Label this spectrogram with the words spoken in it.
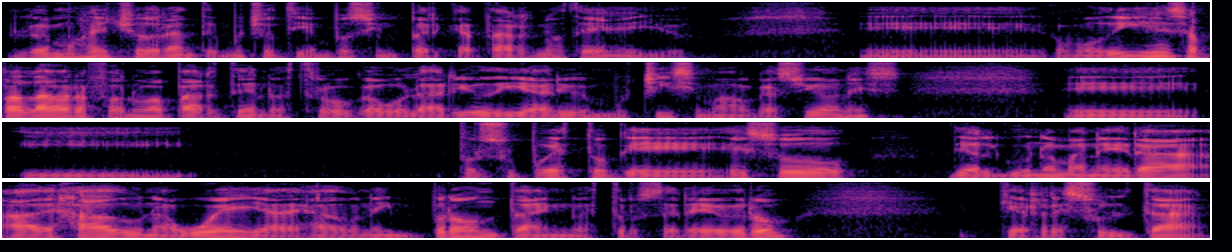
lo hemos hecho durante mucho tiempo sin percatarnos de ello. Eh, como dije, esa palabra forma parte de nuestro vocabulario diario en muchísimas ocasiones eh, y por supuesto que eso de alguna manera ha dejado una huella, ha dejado una impronta en nuestro cerebro que resulta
